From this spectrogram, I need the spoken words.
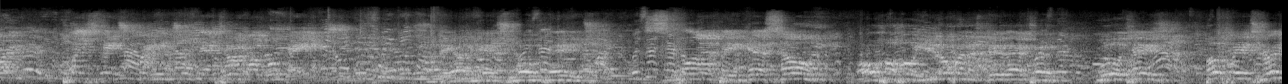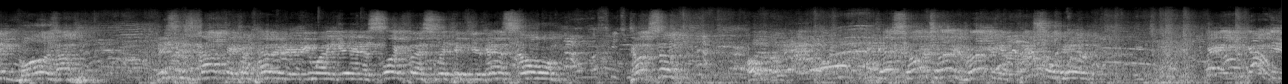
foreign PlayStation financial games on our page. They got against Will Cage. Slapping Gaston. Oh, you don't want to do that for Will Cage. Hook Bitch Raiden blows up. This is not the competitor you want to get in a slugfest with if you're Gaston. Dumpson! Oh, Gaston trying to grab the official here. Yeah, you got the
